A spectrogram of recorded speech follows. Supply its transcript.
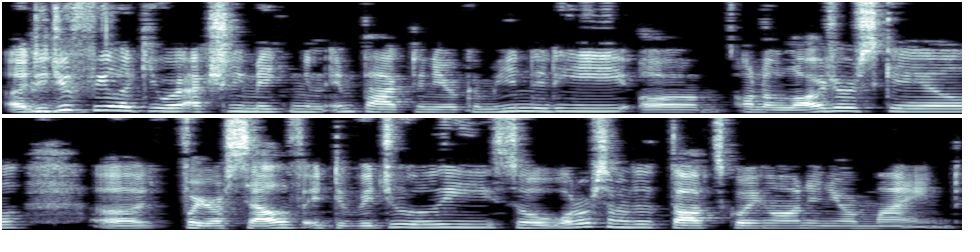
Uh, did you mm-hmm. feel like you were actually making an impact in your community um, on a larger scale uh, for yourself individually? So, what were some of the thoughts going on in your mind?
